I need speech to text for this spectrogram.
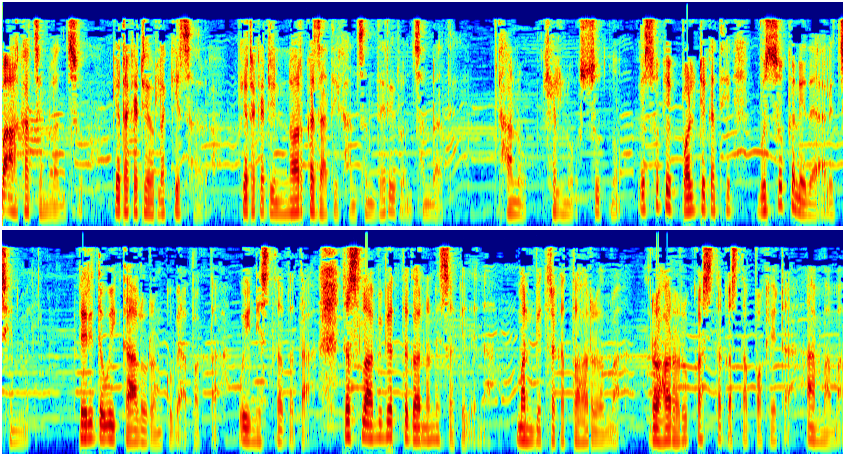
म आँखा चिम्लन्छु। केटाकेटीहरूलाई के छ र? केटाकेटी नर्क जाति खान्छन् धेरै रुन्छन् राति। खानु खेल्नु सुत्नु यसो केही पल्टेका थिए बुसुक्क निदायले छिनमै। फेरि त उही कालो रङको व्यापकता उही निस्तब्धता जसलाई अभिव्यक्त गर्न नै सकिँदैन। मनभित्रका तहरहरूमा रहरहरू कस्ता कस्ता पखेटा आमामा।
